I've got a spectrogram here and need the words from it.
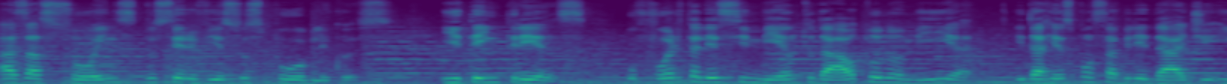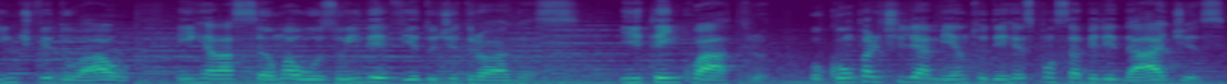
as ações dos serviços públicos. Item 3. O fortalecimento da autonomia e da responsabilidade individual em relação ao uso indevido de drogas. Item 4. O compartilhamento de responsabilidades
